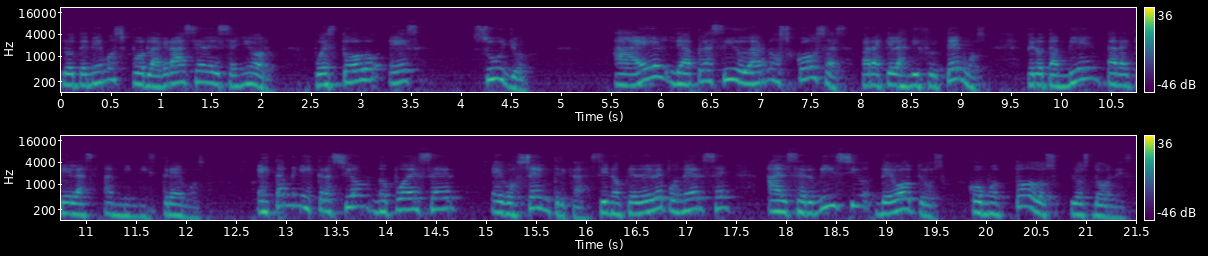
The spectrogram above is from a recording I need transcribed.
lo tenemos por la gracia del Señor, pues todo es suyo. A Él le ha placido darnos cosas para que las disfrutemos, pero también para que las administremos. Esta administración no puede ser egocéntrica, sino que debe ponerse al servicio de otros, como todos los dones.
